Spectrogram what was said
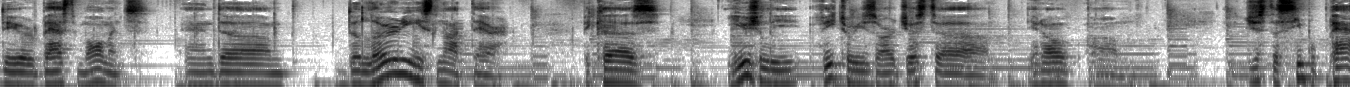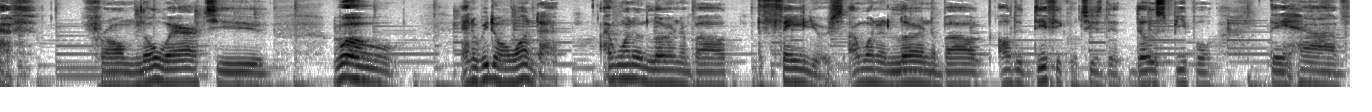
their best moments, and um, the learning is not there because usually victories are just, uh, you know, um, just a simple path from nowhere to whoa. And we don't want that. I want to learn about the failures. I want to learn about all the difficulties that those people they have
